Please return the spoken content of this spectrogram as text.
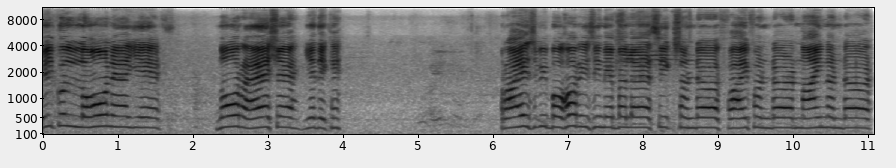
बिल्कुल लॉन है ये। नो रैश है, ये देखें। प्राइस भी बहुत रिजनेबल है six hundred five hundred nine hundred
